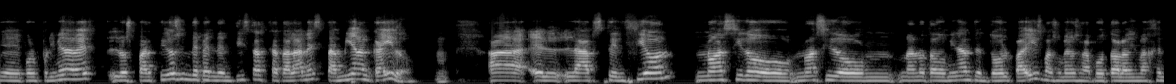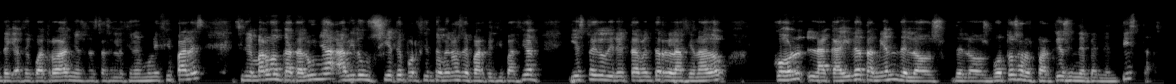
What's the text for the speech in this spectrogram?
eh, por primera vez los partidos independentistas catalanes también han caído. Ah, la abstención no ha sido, no ha sido una nota dominante en todo el país, más o menos ha votado la misma gente que hace cuatro años en estas elecciones municipales. Sin embargo, en Cataluña ha habido un 7% menos de participación y esto ha ido directamente relacionado con la caída también de los, de los votos a los partidos independentistas.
